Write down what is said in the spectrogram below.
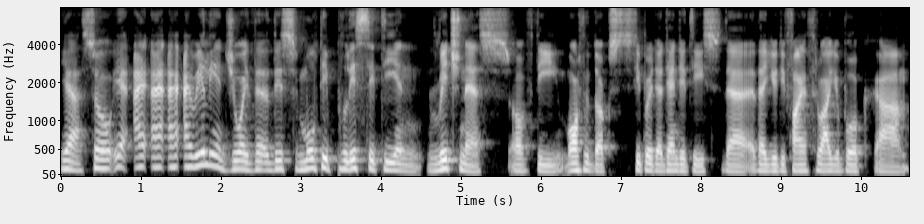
Yeah, so yeah, I I, I really enjoy the this multiplicity and richness of the Orthodox Cypriot identities that that you define throughout your book. Um,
